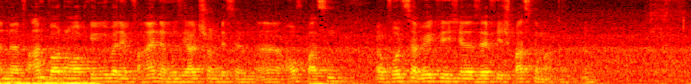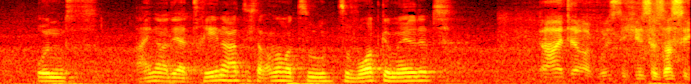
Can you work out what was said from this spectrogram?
eine, Verantwortung auch gegenüber dem Verein, da muss ich halt schon ein bisschen äh, aufpassen, obwohl es da wirklich äh, sehr viel Spaß gemacht hat. Ne? Und einer der Trainer hat sich dann auch nochmal zu, zu Wort gemeldet. Ja, hi Terra, grüß dich, hier ist der Sassi.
